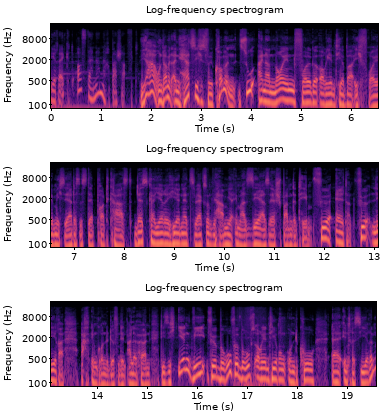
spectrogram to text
direkt aus deiner Nachbarschaft. Ja, und damit ein herzliches Willkommen zu einer neuen Folge Orientierbar. Ich freue mich sehr. Das ist der Podcast des Karriere hier Netzwerks und wir haben ja immer sehr, sehr spannende Themen für Eltern, für Lehrer. Ach, im Grunde dürfen den alle hören, die sich irgendwie für Berufe, Berufsorientierung und Co. Äh, interessieren.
